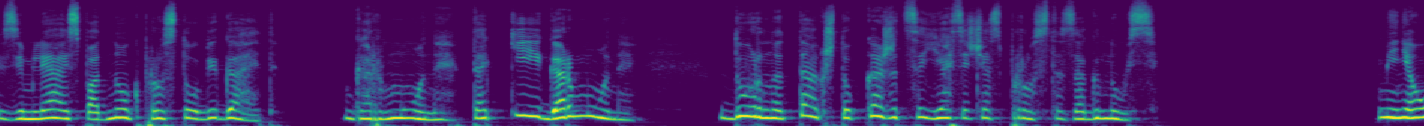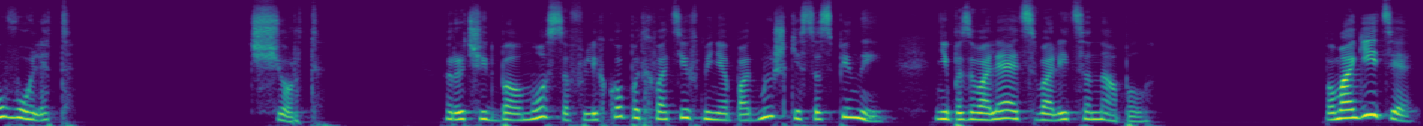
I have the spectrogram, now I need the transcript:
Земля из-под ног просто убегает. Гормоны, такие гормоны. Дурно так, что кажется, я сейчас просто загнусь. Меня уволят. Черт. Рычит Балмосов, легко подхватив меня под мышки со спины, не позволяет свалиться на пол. «Помогите!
